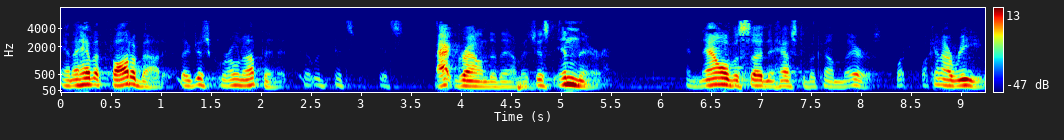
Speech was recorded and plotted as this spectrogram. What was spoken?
and they haven't thought about it. They've just grown up in it. It's, it's background to them. It's just in there. And now all of a sudden, it has to become theirs. What, what can I read?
